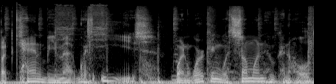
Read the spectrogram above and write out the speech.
but can be met with ease when working with someone who can hold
